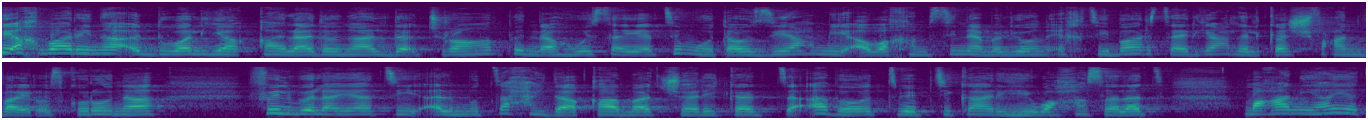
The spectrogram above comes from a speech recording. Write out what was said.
في أخبارنا الدولية قال دونالد ترامب أنه سيتم توزيع 150 مليون اختبار سريع للكشف عن فيروس كورونا. في الولايات المتحدة قامت شركة أبوت بابتكاره وحصلت مع نهاية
